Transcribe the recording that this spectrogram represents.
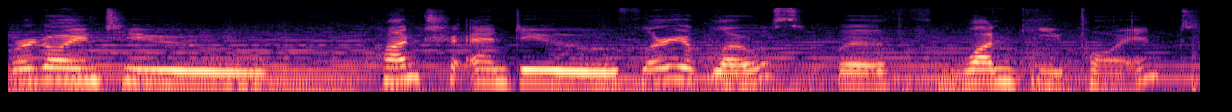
We're going to punch and do flurry of blows with one ki point.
